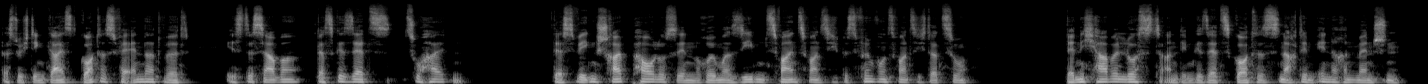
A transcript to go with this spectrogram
das durch den Geist Gottes verändert wird, ist es aber, das Gesetz zu halten. Deswegen schreibt Paulus in Römer 7, 22 bis 25 dazu, Denn ich habe Lust an dem Gesetz Gottes nach dem inneren Menschen.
